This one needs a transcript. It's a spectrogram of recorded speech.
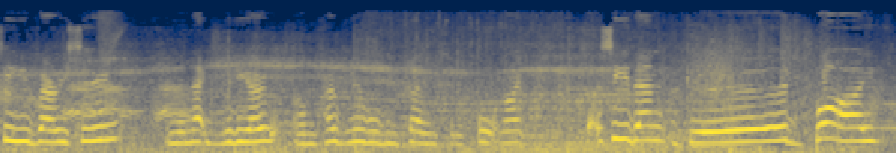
see you very soon in the next video. Um, hopefully we'll be playing some Fortnite. So I'll see you then. Goodbye.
